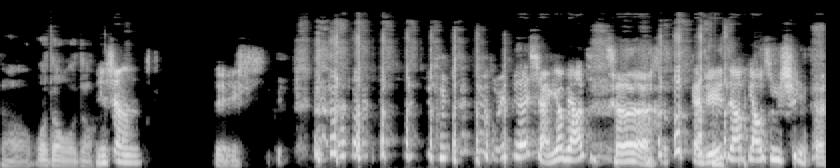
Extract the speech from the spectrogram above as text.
哦，我懂，我懂。你像对，我一直在想要不要停车了，感觉一直要飙出去了。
